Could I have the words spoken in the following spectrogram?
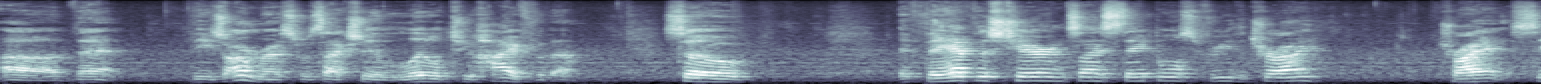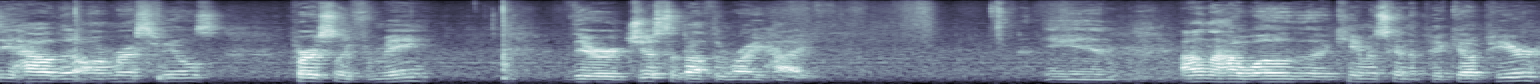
uh, that these armrests was actually a little too high for them. So if they have this chair in size Staples for you to try, try it, see how the armrest feels. Personally for me, they're just about the right height. And I don't know how well the camera's going to pick up here,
